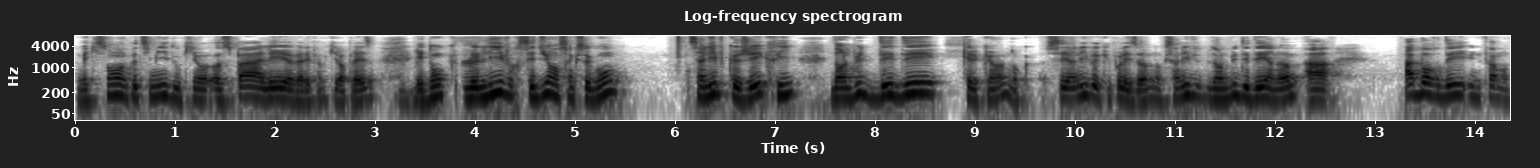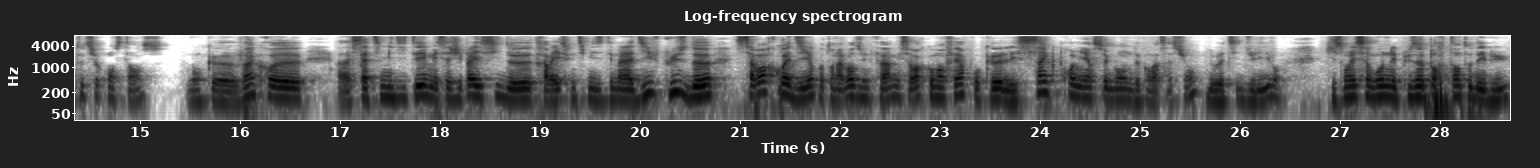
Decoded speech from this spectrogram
mais qui sont un peu timides ou qui osent pas aller vers les femmes qui leur plaisent. Mhm. Et donc le livre Séduit en 5 secondes, c'est un livre que j'ai écrit dans le but d'aider quelqu'un. Donc c'est un livre écrit pour les hommes. Donc c'est un livre dans le but d'aider un homme à aborder une femme en toutes circonstances. Donc euh, vaincre euh, sa timidité, mais il s'agit pas ici de travailler sur une timidité maladive, plus de savoir quoi dire quand on aborde une femme et savoir comment faire pour que les cinq premières secondes de conversation, d'où le titre du livre, qui sont les secondes les plus importantes au début,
